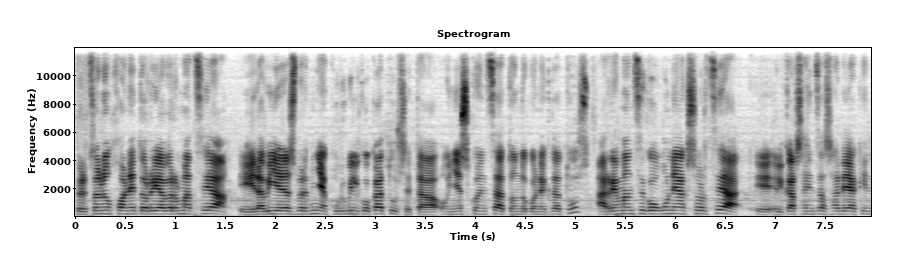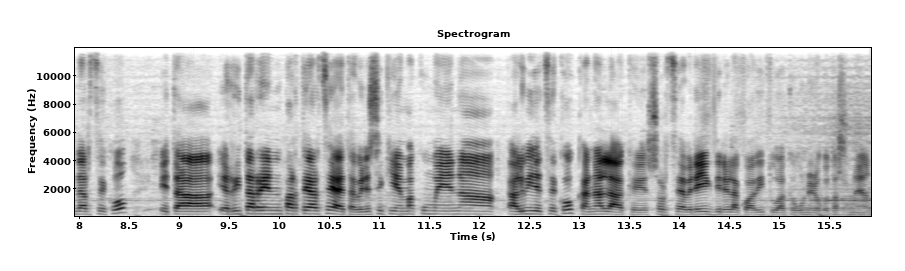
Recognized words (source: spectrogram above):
pertsonen joan etorria bermatzea, erabilera ezberdinak hurbil kokatuz eta oinezkoentzat ondo konektatuz, harremantzeko guneak sortzea e, elkar zaintza sareak indartzeko, eta herritarren parte hartzea eta bereziki emakumeena albidetzeko kanalak e, sortzea bereiek direlako adituak egunerokotasunean.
